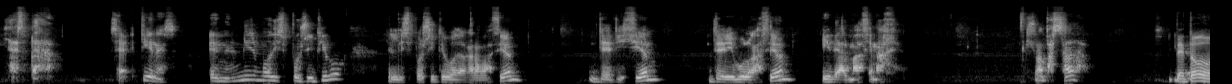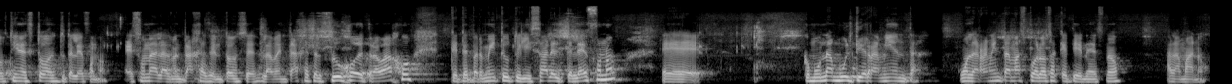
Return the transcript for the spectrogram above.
y ya está. O sea, tienes en el mismo dispositivo el dispositivo de grabación, de edición, de divulgación y de almacenaje. Es una pasada. De todo, tienes todo en tu teléfono. Es una de las ventajas entonces. La ventaja es el flujo de trabajo que te permite utilizar el teléfono eh, como una multiherramienta, como la herramienta más poderosa que tienes, ¿no? A la mano.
